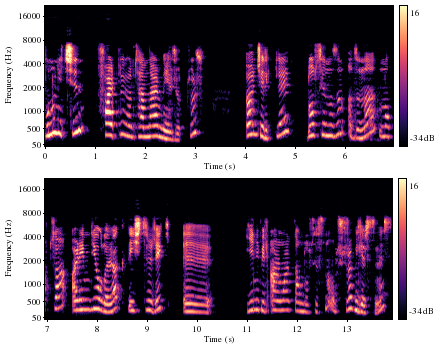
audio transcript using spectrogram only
Bunun için farklı yöntemler mevcuttur. Öncelikle dosyanızın adını .rmd olarak değiştirerek e, yeni bir R Markdown dosyasını oluşturabilirsiniz.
